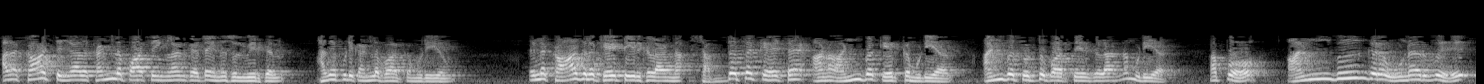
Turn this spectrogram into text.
அதை காட்டுங்க. அதை கண்ணில் பார்த்தீங்களான்னு கேட்டா என்ன சொல்வீர்கள்? அதை எப்படி கண்ணில் பார்க்க முடியும்? இல்ல காதல கேட்டீர்களான்னா? சப்தத்தை கேட்டேன் ஆனா அன்பை கேட்க முடியாது. அன்பை தொட்டு பார்த்தீர்களான்னா முடியாது. அப்போ அன்புங்கிற உணர்வு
